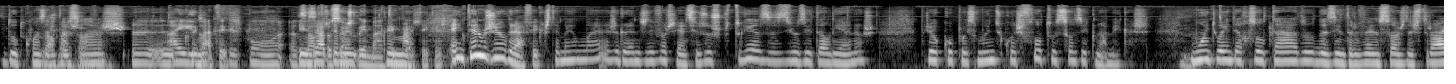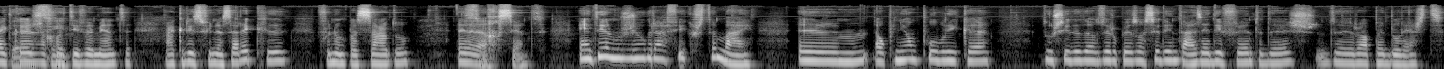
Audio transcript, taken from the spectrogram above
do que com as alterações uh, climáticas. Com as Exatamente, alterações climáticas. climáticas. Em termos geográficos, também umas grandes divergências. Os portugueses e os italianos preocupam-se muito com as flutuações económicas. Hum. Muito ainda resultado das intervenções das troicas relativamente à crise financeira que foi num passado uh, recente. Em termos geográficos também, um, a opinião pública dos cidadãos europeus ocidentais é diferente das da Europa de Leste.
